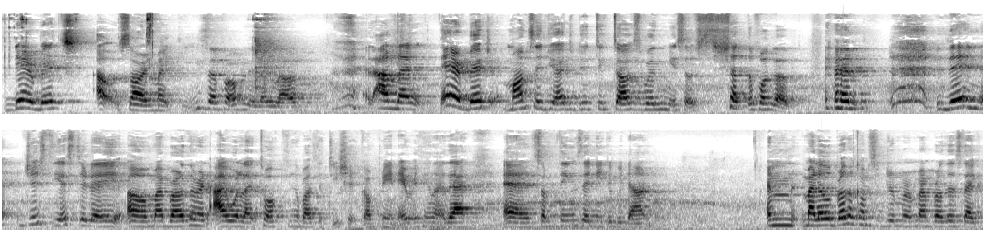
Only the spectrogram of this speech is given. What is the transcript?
there, bitch. Oh, sorry, my keys are probably like loud. And I'm like, there, bitch. Mom said you had to do TikToks with me, so shut the fuck up. And then just yesterday, um, my brother and I were like talking about the t-shirt company and everything like that, and some things that need to be done. And my little brother comes to dinner. my brother's like,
